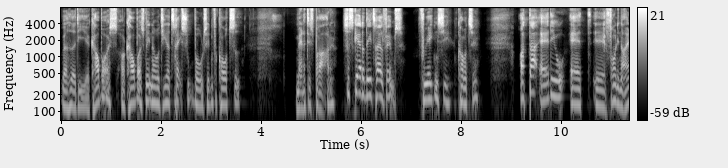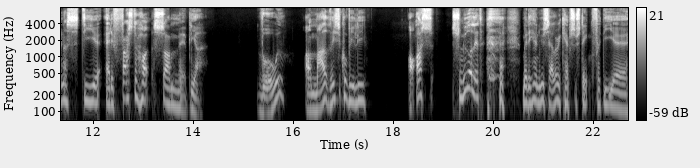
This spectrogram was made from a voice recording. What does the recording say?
hvad hedder de, Cowboys. Og Cowboys vinder jo de her tre Super Bowls inden for kort tid. Man er desperate. Så sker der det i 93. Free agency kommer til. Og der er det jo, at øh, 49ers, de øh, er det første hold, som øh, bliver våget og meget risikovillige, og også snyder lidt med det her nye salary cap system, fordi øh,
